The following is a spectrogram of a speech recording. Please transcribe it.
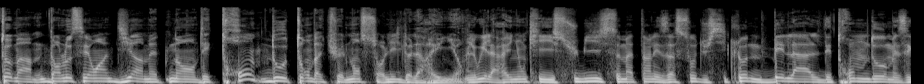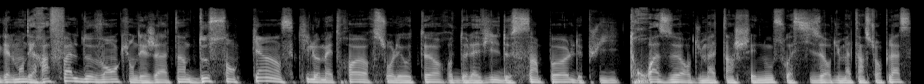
Thomas, dans l'océan Indien maintenant, des trompes d'eau tombent actuellement sur l'île de la Réunion. Oui, la Réunion qui subit ce matin les assauts du cyclone Des trompes d'eau, mais également des rafales de vent qui ont déjà atteint 215 km heure sur les hauteurs de la ville de Saint-Paul depuis 3 heures du matin chez nous, soit 6 heures du matin sur place.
